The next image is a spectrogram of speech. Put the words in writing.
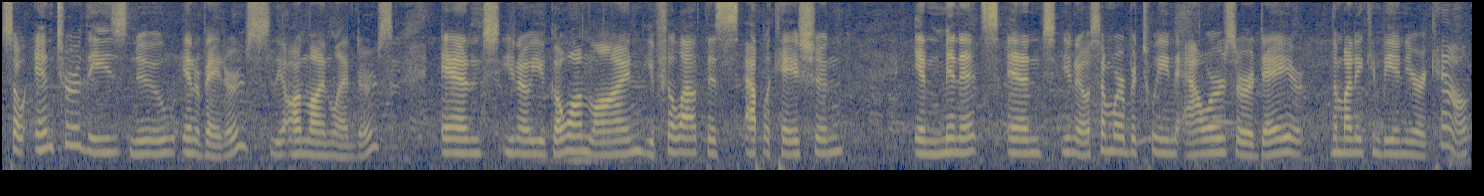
So enter these new innovators, the online lenders, and you know you go online, you fill out this application in minutes, and you know somewhere between hours or a day, or the money can be in your account.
